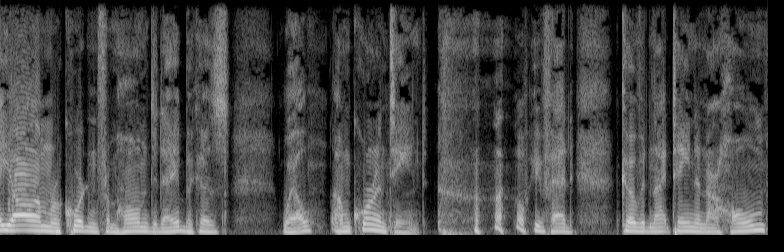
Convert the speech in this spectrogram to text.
Hey, y'all, I'm recording from home today because, well, I'm quarantined. We've had COVID 19 in our home,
